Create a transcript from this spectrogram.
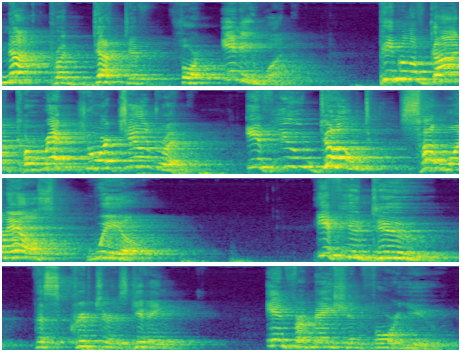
not productive for anyone. People of God, correct your children. If you don't, someone else will. If you do, the scriptures giving information for you.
